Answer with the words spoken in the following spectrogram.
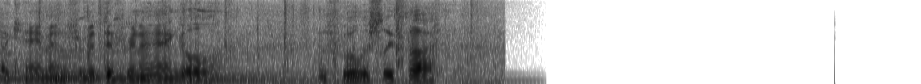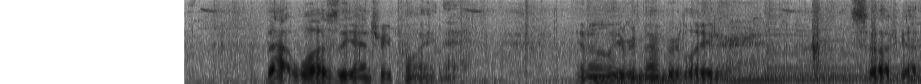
I came in from a different angle and foolishly thought that was the entry point and only remembered later. So I've got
